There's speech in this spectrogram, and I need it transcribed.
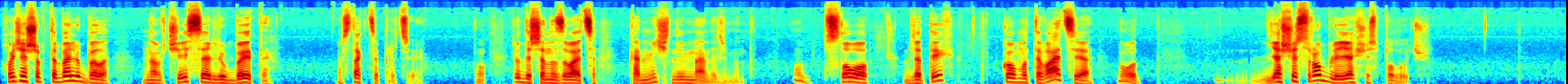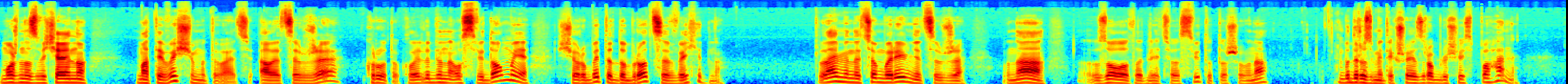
Хочеш, щоб тебе любили, навчися любити. Ось так це працює. Ну, люди ще називаються кармічний менеджмент. Ну, слово для тих, в кого мотивація, ну от, я щось роблю, я щось получу. Можна, звичайно, мати вищу мотивацію, але це вже круто, коли людина усвідомує, що робити добро це вигідно. Принаймні на цьому рівні це вже вона золото для цього світу, то що вона буде розуміти, якщо я зроблю щось погане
